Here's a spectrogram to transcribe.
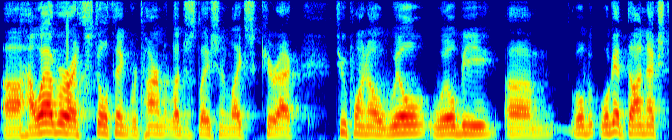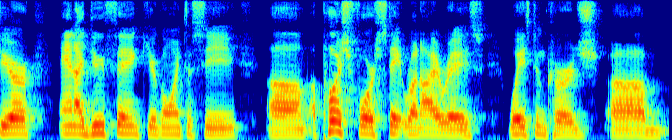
Uh, however, I still think retirement legislation like Secure Act 2.0 will will be um, will will get done next year, and I do think you're going to see um, a push for state-run IRAs, ways to encourage um,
